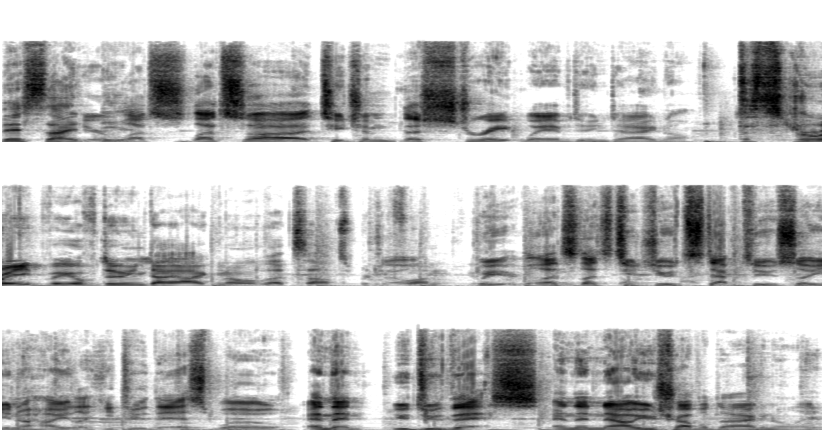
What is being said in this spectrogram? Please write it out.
this idea. Here, let's let's uh teach him the straight way of doing diagonal. The straight way of doing diagonal? That sounds pretty fun. Wait, let's let's teach you step two. So you know how you like you do this, whoa, and then you do this, and then now you travel diagonally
